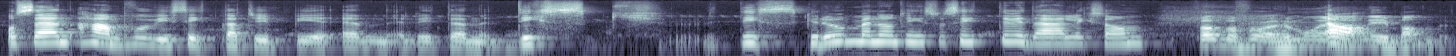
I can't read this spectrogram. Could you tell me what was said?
Och sen han får vi sitta typ i en liten disk, diskrum eller någonting så sitter vi där liksom. Vad- vad- Hur många Ja. är ni i bandet?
